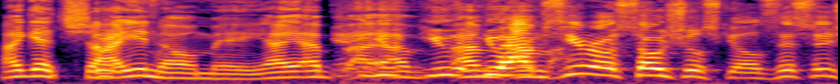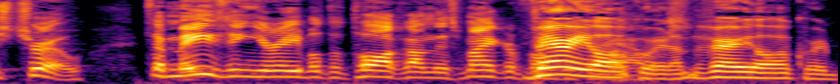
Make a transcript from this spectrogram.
I get shy. You know me. I, I, I, you, you, you have I'm zero social skills. This is true. It's amazing you're able to talk on this microphone. very awkward. hours. I'm very awkward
